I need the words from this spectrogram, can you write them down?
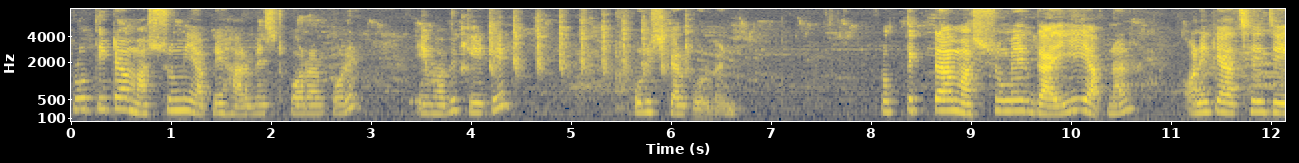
প্রতিটা মাশরুমই আপনি হারভেস্ট করার পরে এভাবে কেটে পরিষ্কার করবেন। প্রত্যেকটা মাশরুমের গায়েই আপনার, অনেকে আছে যে,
